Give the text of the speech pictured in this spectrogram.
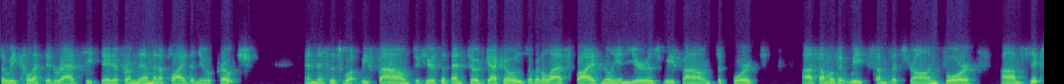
So we collected RADseq data from them and applied the new approach. And this is what we found. So here's the bent-toed geckos. Over the last 5 million years, we found support, uh, some of it weak, some of it strong, for um, six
